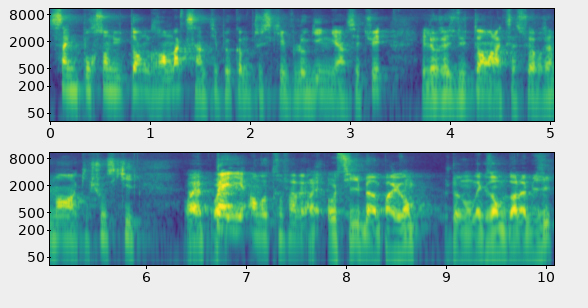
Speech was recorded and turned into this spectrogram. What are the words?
5% du temps grand max. C'est un petit peu comme tout ce qui est vlogging et ainsi de suite. Et le reste du temps, voilà, que ça soit vraiment quelque chose qui Ouais, euh, paye en votre faveur. Aussi, ben, par exemple, je donne mon exemple dans la musique,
